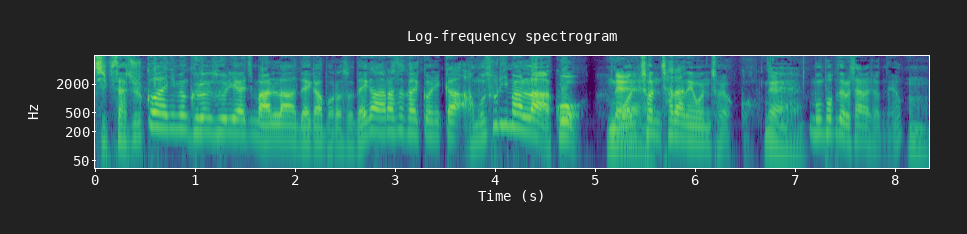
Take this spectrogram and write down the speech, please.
집 사줄 거 아니면 그런 소리 하지 말라. 내가 벌어서 내가 알아서 갈 거니까 아무 소리 말라고 네. 원천 차단해온 저였고 네. 문법대로 잘하셨네요. 음.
